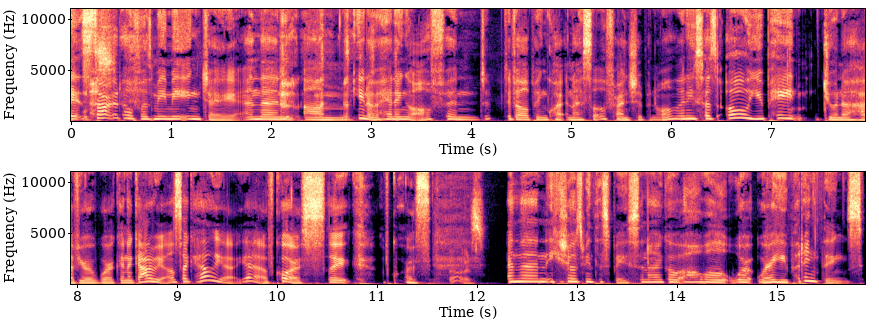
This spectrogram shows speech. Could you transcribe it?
it started off with me meeting Jay and then, um, you know, heading off and developing quite a nice little friendship and all. And he says, Oh, you paint. Do you want to have your work in a gallery? I was like, Hell yeah. Yeah, of course. Like, of course. Of course. And then he shows me the space and I go, Oh, well, where, where are you putting things?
